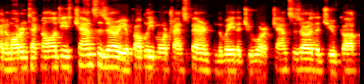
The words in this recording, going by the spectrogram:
kind of modern technologies, chances are you're probably more transparent in the way that you work. Chances are that you've got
